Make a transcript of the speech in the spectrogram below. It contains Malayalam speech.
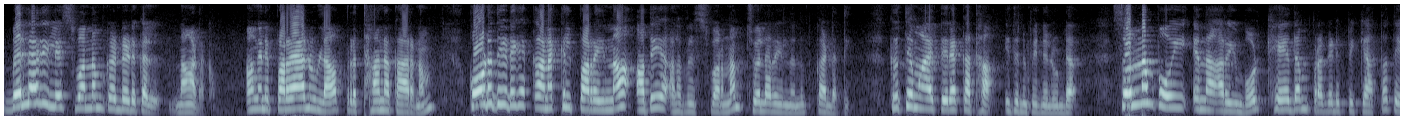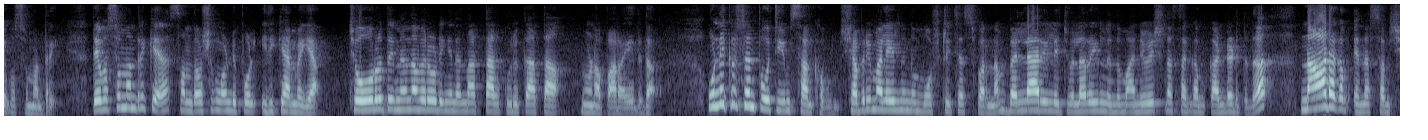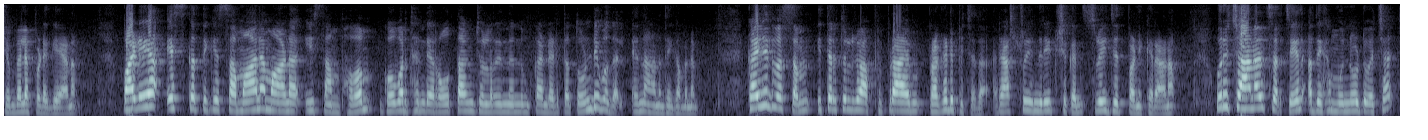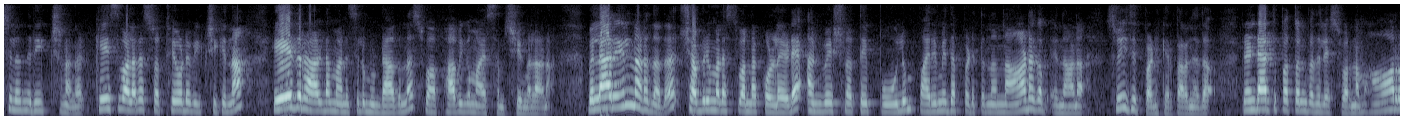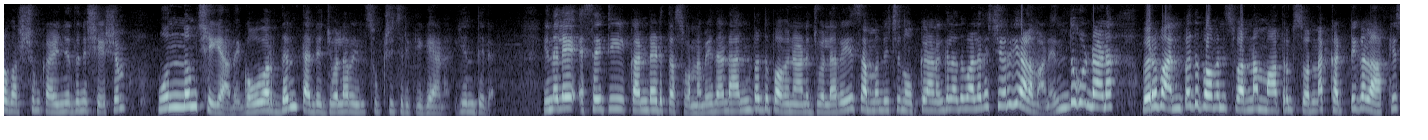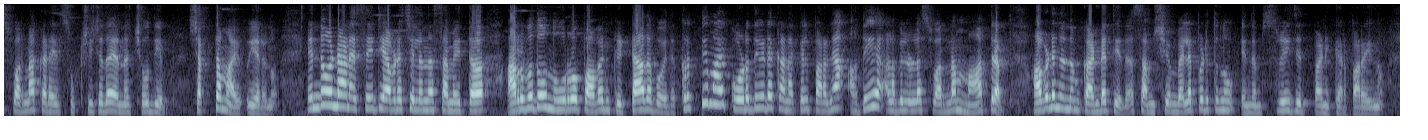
ബെല്ലാരിയിലെ സ്വർണം കണ്ടെടുക്കൽ നാടകം. അങ്ങനെ പറയാനുള്ള പ്രധാന കാരണം കോടതിയുടെ കണക്കിൽ പറയുന്ന അതേ അളവിൽ സ്വർണം ജ്വല്ലറിയിൽ നിന്നും കണ്ടെത്തി. കൃത്യമായ തിരക്കഥ ഇതിനു പിന്നിലുണ്ട്. സ്വർണം പോയി എന്ന് അറിയുമ്പോൾ ഖേദം പ്രകടിപ്പിക്കാത്ത ദേവസ്വം മന്ത്രി. ദേവസ്വം മന്ത്രിക്ക് സന്തോഷം കൊണ്ടിപ്പോൾ ഇരിക്കാൻ വയ്യ. ചോറ് തിന്നുന്നവരോട് ഇങ്ങനെ നട്ടാൽ കുരുക്കാത്ത നുണ പറയരുത്. ഉണ്ണികൃഷ്ണൻ പോറ്റിയും സംഘവും ശബരിമലയിൽ നിന്നും മോഷ്ടിച്ച സ്വർണം ബെല്ലാരിയിലെ ജ്വല്ലറിയിൽ നിന്നും അന്വേഷണ സംഘം കണ്ടെടുത്തത് നാടകം എന്ന സംശയം ബലപ്പെടുകയാണ്. പഴയ എസ് സമാനമാണ് ഈ സംഭവം. ഗോവർദ്ധന്റെ റോത്താങ് ജ്വല്ലറിയിൽ നിന്നും കണ്ടെടുത്ത തൊണ്ടി മുതൽ എന്നാണ് നിഗമനം. കഴിഞ്ഞ ദിവസം ഇത്തരത്തിലൊരു അഭിപ്രായം പ്രകടിപ്പിച്ചത് രാഷ്ട്രീയ നിരീക്ഷകൻ ശ്രീജിത് പണിക്കരാണ്. ഒരു ചാനൽ ചർച്ചയിൽ അദ്ദേഹം മുന്നോട്ട് വെച്ച ചില നിരീക്ഷണങ്ങൾ. കേസ് വളരെ ശ്രദ്ധയോടെ വീക്ഷിക്കുന്ന ഏതൊരാളുടെ മനസ്സിലും ഉണ്ടാകുന്ന സ്വാഭാവികമായ സംശയങ്ങളാണ്. ബെല്ലാരയിൽ നടന്നത് ശബരിമല സ്വർണക്കൊള്ളയുടെ അന്വേഷണത്തെ പോലും പരിമിതപ്പെടുത്തുന്ന നാടകം എന്നാണ് ശ്രീജിത് പണിക്കർ പറഞ്ഞത്. രണ്ടായിരത്തി പത്തൊൻപതിലെ സ്വർണം ആറു വർഷം കഴിഞ്ഞതിന് ശേഷം ഒന്നും ചെയ്യാതെ ഗോവർദ്ധൻ തന്റെ ജ്വല്ലറിയിൽ സൂക്ഷിച്ചിരിക്കുകയാണ്. എന്തിന്? ഇന്നലെ എസ് ഐ ടി കണ്ടെടുത്ത സ്വർണം. ഏതാണ്ട് അൻപത് പവനാണ് ജ്വല്ലറിയെ സംബന്ധിച്ച് നോക്കുകയാണെങ്കിൽ അത് വളരെ ചെറിയ അളവാണ്. എന്തുകൊണ്ടാണ് വെറും അൻപത് പവൻ സ്വർണം മാത്രം സ്വർണ കട്ടികളാക്കി സ്വർണക്കടയിൽ സൂക്ഷിച്ചത് എന്ന ചോദ്യം ശക്തമായി ഉയരുന്നു. എന്തുകൊണ്ടാണ് എസ് ഐ ടി അവിടെ ചെല്ലുന്ന സമയത്ത് അറുപതോ നൂറോ പവൻ കിട്ടാതെ പോയത്? കൃത്യമായി കോടതിയുടെ കണക്കിൽ പറഞ്ഞ അതേ അളവിലുള്ള സ്വർണം മാത്രം അവിടെ നിന്നും കണ്ടെത്തിയത് സംശയം ബലപ്പെടുത്തുന്നു എന്നും ശ്രീജിത് പണിക്കർ പറയുന്നു.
